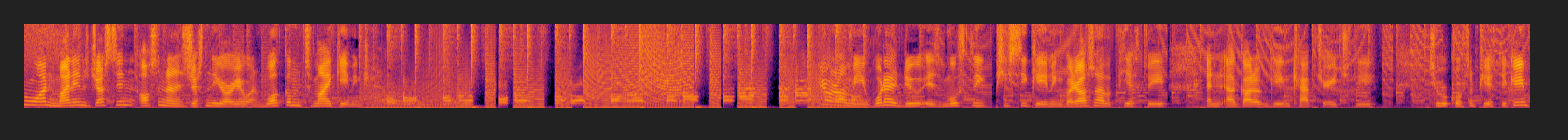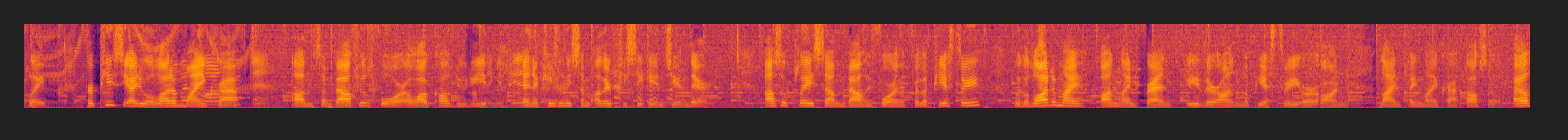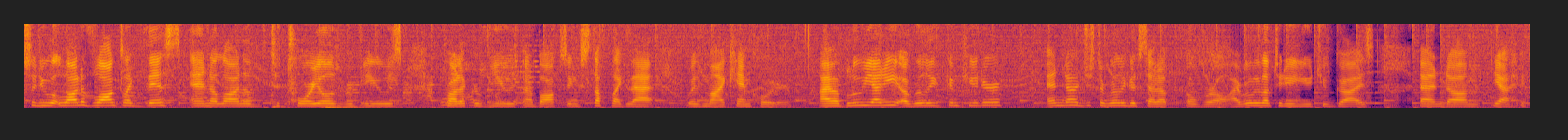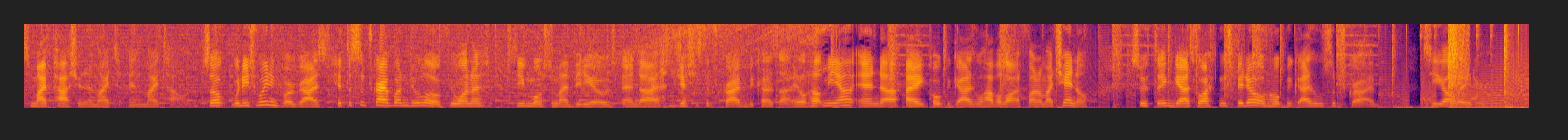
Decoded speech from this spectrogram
everyone, my name is Justin, also known as Justin the Oreo, and welcome to my gaming channel. If you don't know me, what I do is mostly PC gaming, but I also have a PS3 and I got a Game Capture HD to record some PS3 gameplay. For PC, I do a lot of Minecraft, um, some Battlefield 4, a lot of Call of Duty, and occasionally some other PC games here and there. I also play some Battlefield 4 the, for the PS3 with a lot of my online friends, either on the PS3 or online playing Minecraft also. I also do a lot of vlogs like this and a lot of tutorials, reviews, product reviews, unboxing, stuff like that with my camcorder. I have a Blue Yeti, a really good computer, and uh, just a really good setup overall. I really love to do YouTube, guys, and um, yeah, it's my passion and my and my talent. So what are you waiting for, guys? Hit the subscribe button below if you want to see most of my videos, and uh, I suggest you subscribe because uh, it'll help me out, and uh, I hope you guys will have a lot of fun on my channel. So thank you guys for watching this video, and hope you guys will subscribe. See y'all later.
